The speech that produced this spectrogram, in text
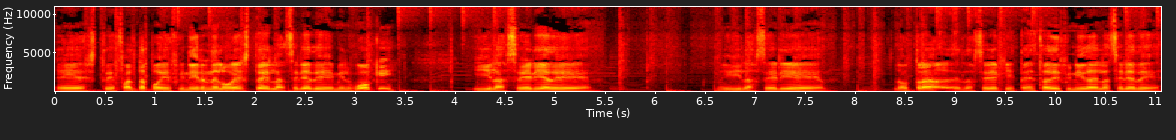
Este, falta por definir en el oeste la serie de Milwaukee y la serie de y la serie la otra la serie que también está definida es la serie de,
